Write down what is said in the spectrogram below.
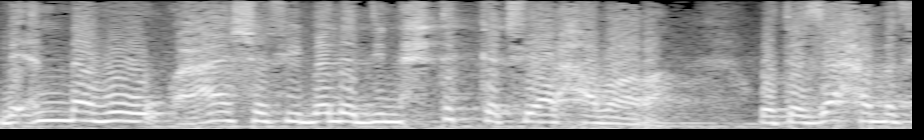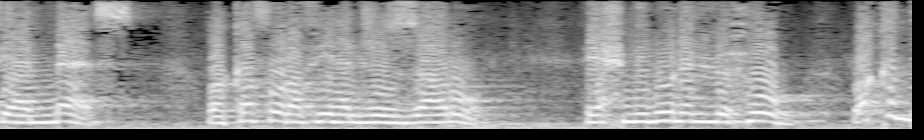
لأنه عاش في بلد احتكت فيها الحضارة وتزاحم فيها الناس وكثر فيها الجزارون يحملون اللحوم وقد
